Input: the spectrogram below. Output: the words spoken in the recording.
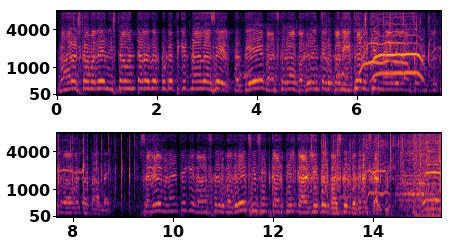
महाराष्ट्रामध्ये निष्ठावंताला जर कुठं तिकीट मिळालं असेल तर ते भास्करराव बगरेंच्या रूपाने इथं देखील मिळालेलं असं म्हटलं तर वावगं ठरणार नाही. सगळे म्हणायचे की भास्कर बगरेच ही सीट काढतील काढली तर भास्कर बगरेच काढतील.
